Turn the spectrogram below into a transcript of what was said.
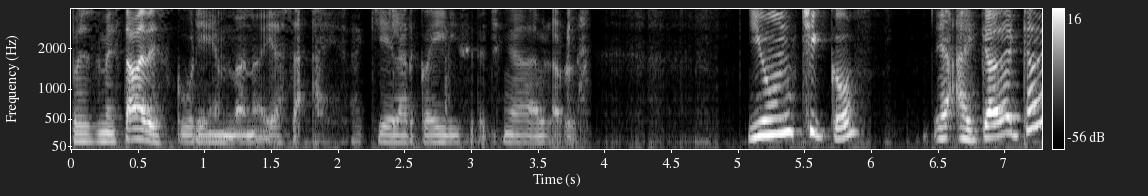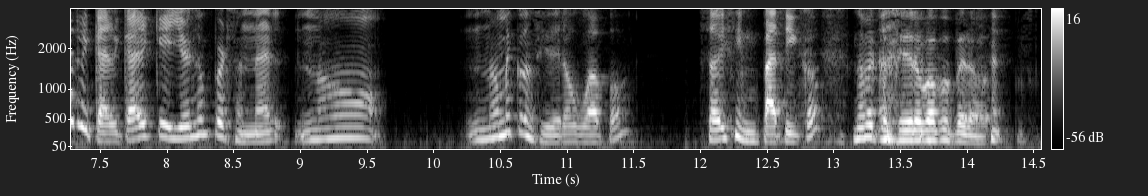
pues, me estaba descubriendo, ¿no? Ya sabes, aquí el arco iris y la chingada, bla, bla. Y un chico, ya, cabe, cabe recalcar que yo en lo personal no, no me considero guapo. Soy simpático. No me considero guapo, pero pues,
